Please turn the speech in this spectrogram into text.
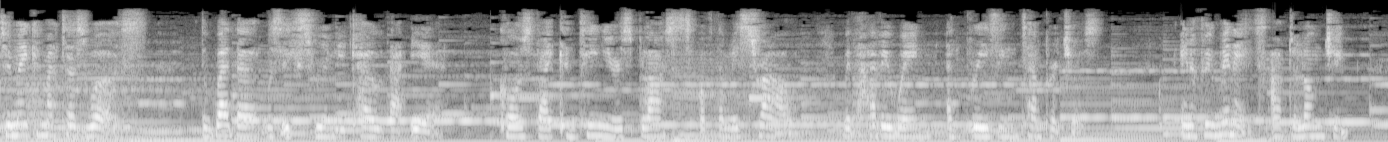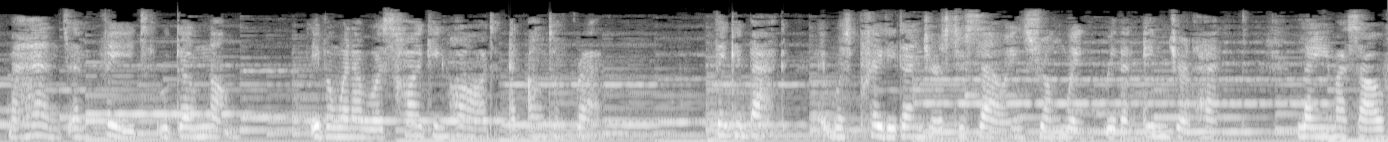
To make matters worse, the weather was extremely cold that year, caused by continuous blasts of the Mistral with heavy wind and freezing temperatures. In a few minutes after launching, my hands and feet would go numb, even when I was hiking hard and out of breath. Thinking back, it was pretty dangerous to sail in strong wind with an injured hand, laying myself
